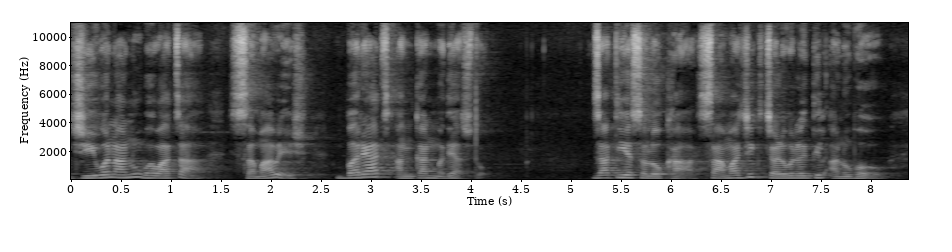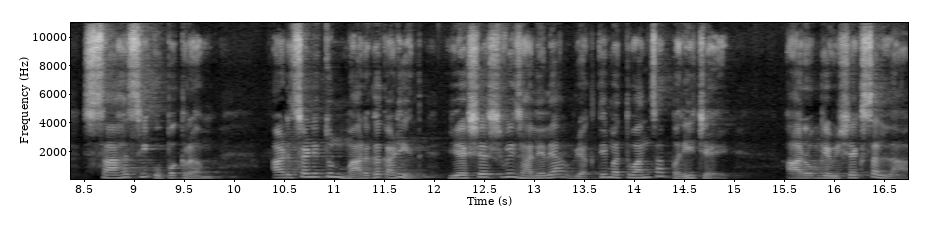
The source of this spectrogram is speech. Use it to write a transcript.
जीवनानुभवाचा समावेश बऱ्याच अंकांमध्ये असतो. जातीय सलोखा सामाजिक चळवळीतील अनुभव साहसी उपक्रम अडचणीतून मार्ग काढीत यशस्वी झालेल्या व्यक्तिमत्वांचा परिचय आरोग्यविषयक सल्ला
